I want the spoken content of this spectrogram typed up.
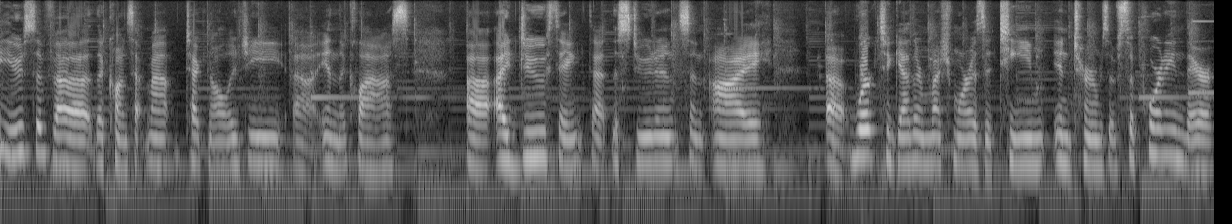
use of uh, the concept map technology uh, in the class. Uh, I do think that the students and I uh, work together much more as a team in terms of supporting their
